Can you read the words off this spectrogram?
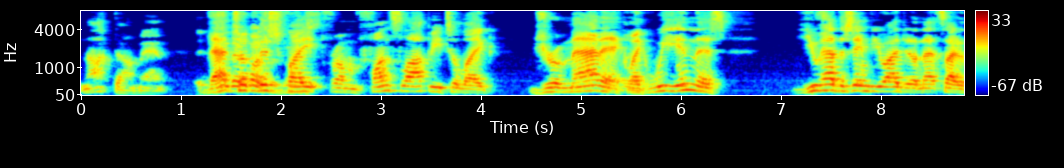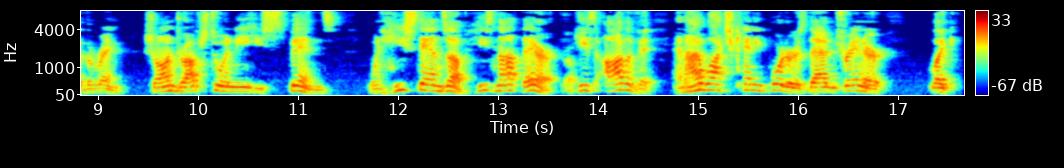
knockdown, man, that that took this fight nice. from fun sloppy to like dramatic. Yeah. Like we in this, you had the same view I did on that side of the ring. Shawn drops to a knee, he spins. When he stands up, he's not there. No. He's out of it. And I watched Kenny Porter, his dad and trainer, like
